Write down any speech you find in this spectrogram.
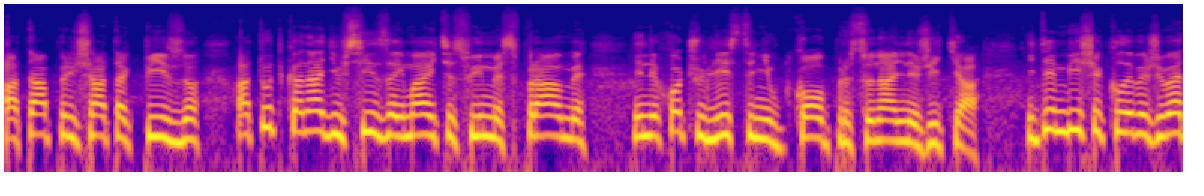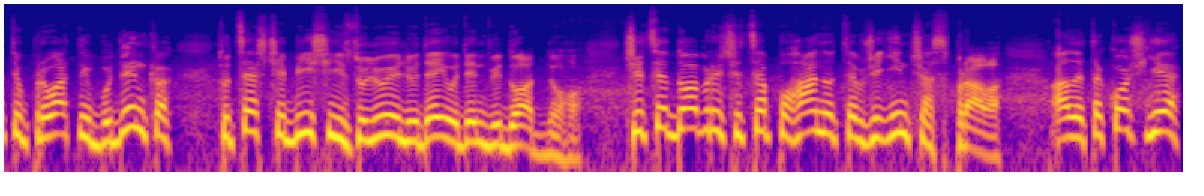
а та прийшла так пізно. А тут в Канаді всі займаються своїми справами і не хочуть лізти ні в кого персональне життя. І тим більше, коли ви живете в приватних будинках, то це ще більше ізолює людей один від одного. Чи це добре, чи це погано, це вже інша справа. Але також є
